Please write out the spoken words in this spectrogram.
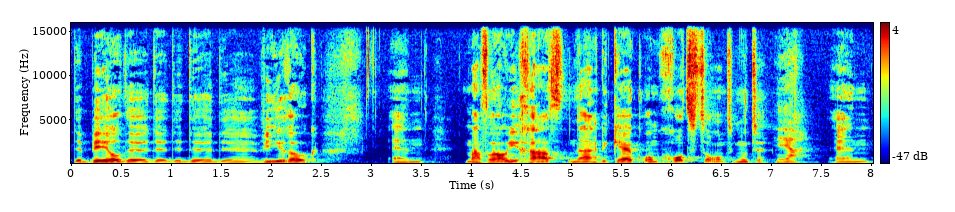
de beelden, de, de, de, de wierook. En, maar vooral je gaat naar de kerk om God te ontmoeten. Ja, En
